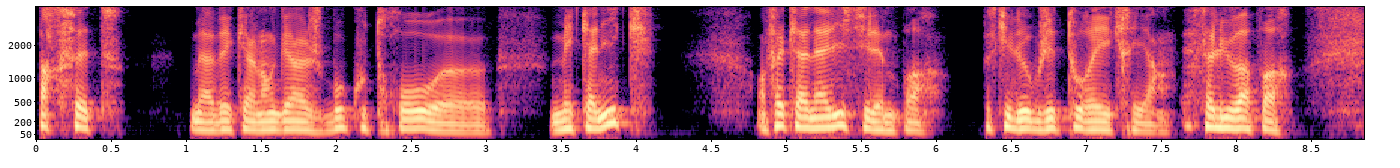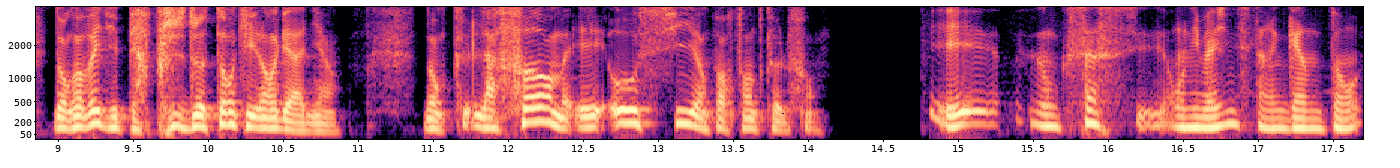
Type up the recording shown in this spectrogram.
parfaite, mais avec un langage beaucoup trop euh, mécanique, en fait, l'analyste, il aime pas. Parce qu'il est obligé de tout réécrire. Ça lui va pas. Donc, en fait, il perd plus de temps qu'il en gagne. Donc, la forme est aussi importante que le fond. Et donc ça, on imagine c'est un gain de temps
